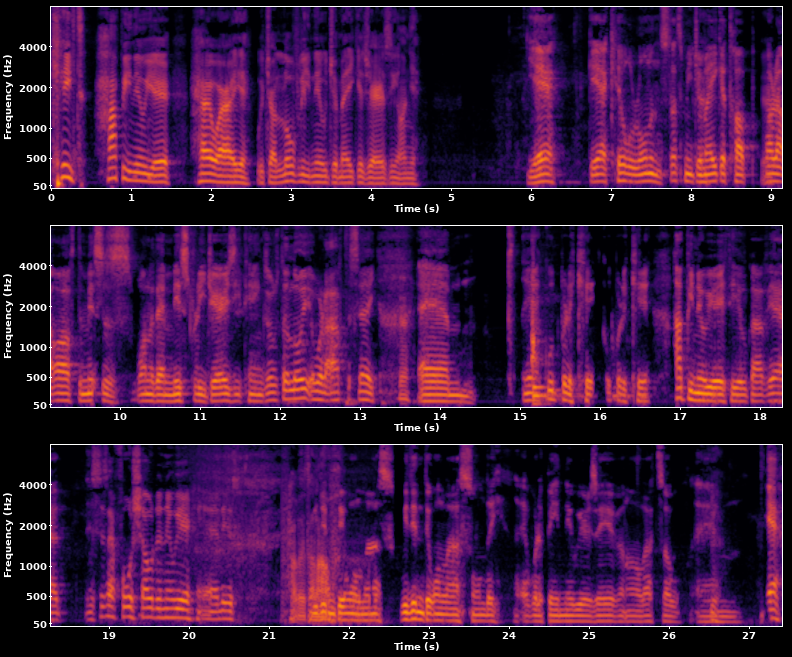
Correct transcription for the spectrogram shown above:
Keith, Happy New Year. How are you with your lovely new Jamaica jersey on you? Yeah, yeah, cool runnings. That's me Jamaica yeah. top. Yeah. Right off the misses, one of them mystery jersey things. I was delighted what I have to say. Yeah. Um, yeah, good bit of kit, good bit of kit. Happy New Year to you, Gav. Yeah, this is our first show of the New Year. Yeah, it is. Probably we didn't do one last. We didn't do one last Sunday. It would have been New Year's Eve and all that. So, um, yeah. yeah,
